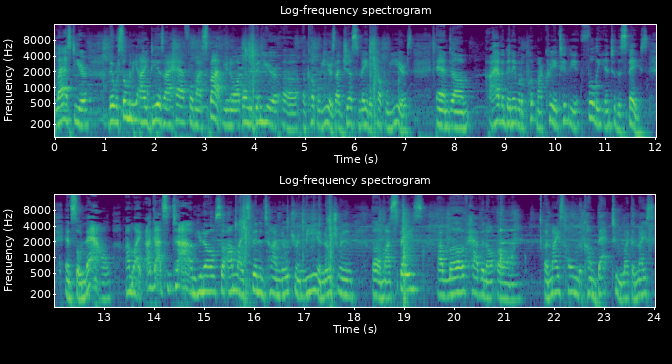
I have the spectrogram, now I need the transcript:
Last year, there were so many ideas I had for my spot. You know, I've only been here uh, a couple years. I just made a couple years. And um, I haven't been able to put my creativity fully into the space. And so now I'm like, I got some time, you know? So I'm like spending time nurturing me and nurturing uh, my space. I love having a, um, a nice home to come back to, like a nice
